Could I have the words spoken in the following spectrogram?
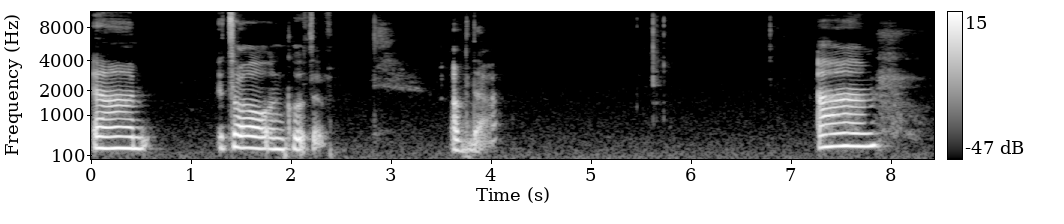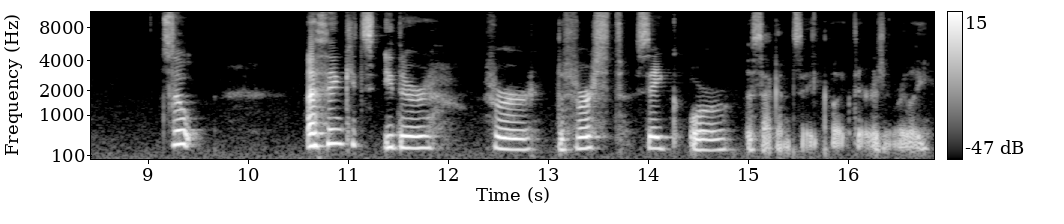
Um, it's all inclusive of that. Um, so I think it's either for the first sake or the second sake. Like, there isn't really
